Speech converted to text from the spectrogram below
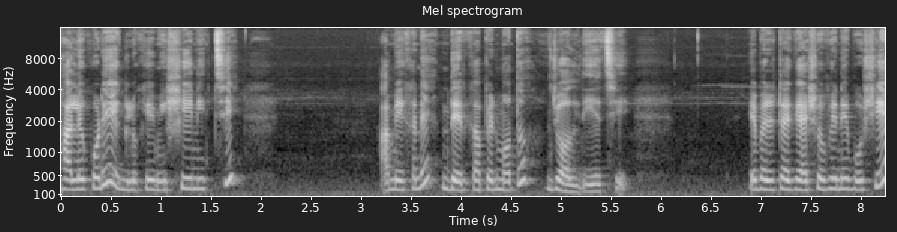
ভালো করে এগুলোকে মিশিয়ে নিচ্ছি। আমি এখানে দেড় কাপের মতো জল দিয়েছি। এবার এটা গ্যাস ওভেনে বসিয়ে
